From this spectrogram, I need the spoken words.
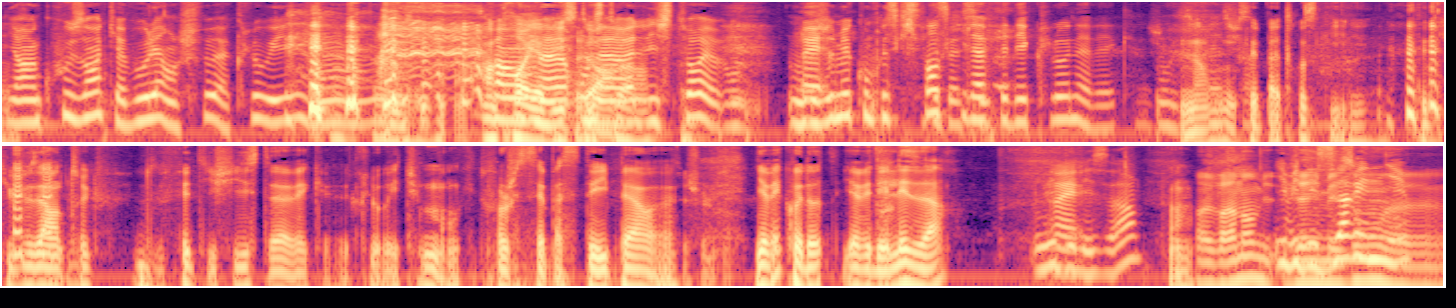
Il y a un cousin qui a volé un cheveu à Chloé. genre. Enfin, Incroyable on a- histoire. on a L'histoire, on- on n'a Ouais. jamais compris ce qui Je s'était pense qu'il a fait des clones avec. Non, on sûre. sait pas trop ce qui. Peut-être qu'il faisait un truc de fétichiste avec Chloé, tu me manques. Enfin, je sais pas, c'était hyper. Il y avait quoi d'autre? Il y avait des lézards. Il y avait Ouais. des lézards. Ouais, vraiment, y avait vieille des maison, araignées. euh,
